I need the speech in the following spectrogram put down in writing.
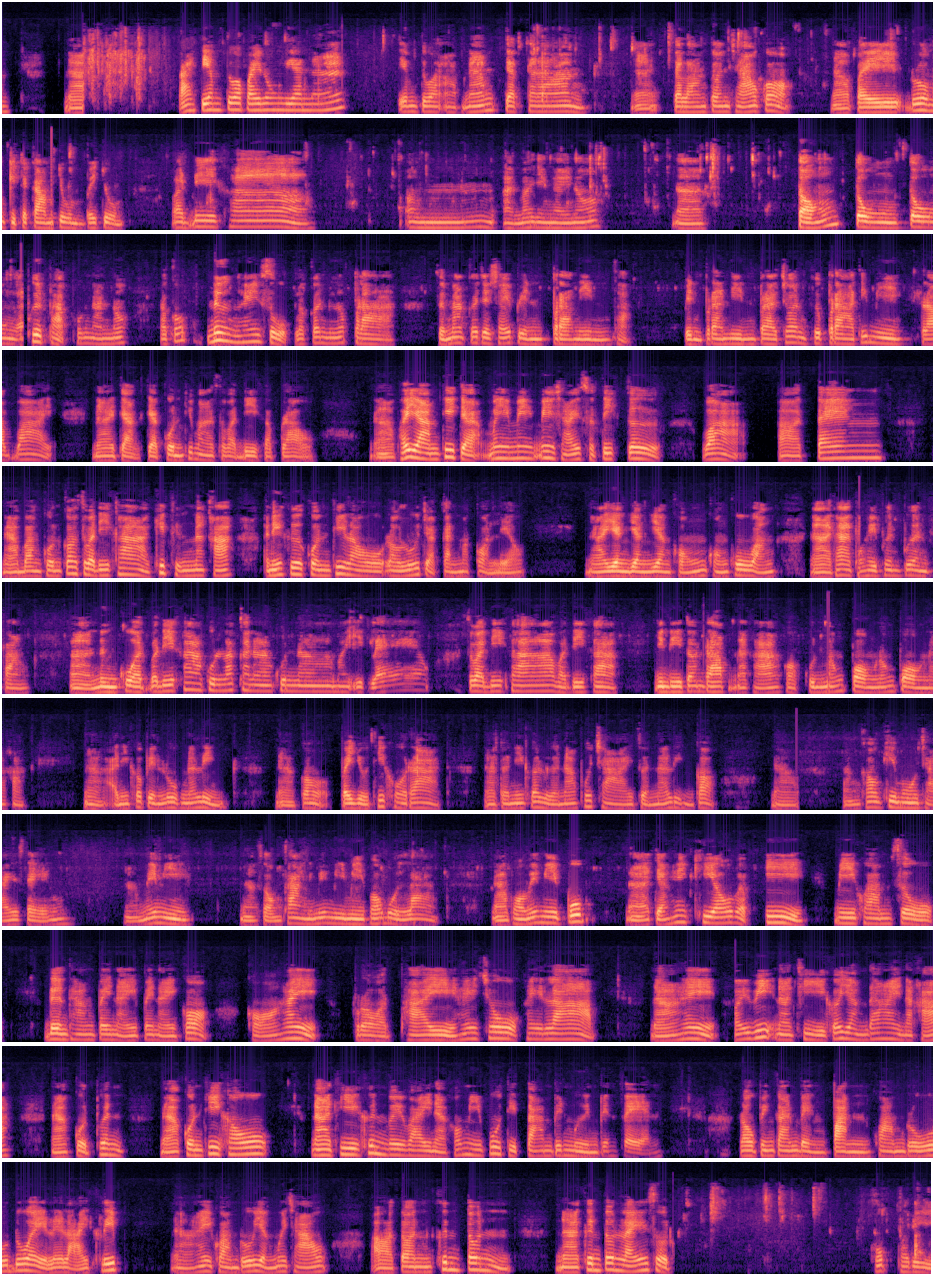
นะไปเตรียมตัวไปโรงเรียนนะ เตรียมตัวอาบน้ำจัดตารางนะตารางตอนเช้าก็นะไปร่วมกิจกรรมจุ่มไปจุ่มสวัสดีค่ะ อืมอ่านว่ายังไงเนาะนะตองตรงตรงพืชผักพวกนั้นเนาะแล้วก็นึ่งให้สุกแล้วก็เนื้อปลา ส่วนมากก็จะใช้เป็นปลานินค่ะ เป็นปลานินปลาช่อนคือปลาที่มีรับไหว้นะจากจากคนที่มาสวัสดีกับเรานะพยายามที่จะไม่ไม่ไม่ใช้สติกเกอร์ ว่าแตงนะบางคนก็สวัสดีค่ะคิดถึงนะคะ อันนี้คือคนที่เราเรารู้จักกันมาก่อนแล้ว นะอย่างอย่างอย่างของของครูหวังนะถ้าให้เพื่อนเพื่อนฟังอ่าหนึ่งขวดสวัสดีค่ะ คุณลัคนาคุณนามาอีกแล้ว สวัสดีค่ะสวัสดีค่ะ ยินดีต้อนรับนะคะ ขอบคุณน้องปองน้องปองนะคะนะอันนี้ก็เป็นลูกน้าลิงนะก็ไปอยู่ที่โคราชนะตอนนี้ก็เหลือน้าผู้ชายส่วนน้าลิงก็นะหลังเข้าคีโมฉายแสงนะไม่มีนะสองข้างนี้ไม่มีมีเพราะบนล่างนะพอไม่มีปุ๊บ นะจะให้เคี้ยวแบบอี้มีความสุข เดินทางไปไหนไปไหนก็ขอให้ปลอดภัย ให้โชคให้ลาบนะให้ร้อยวินาทีก็ยังได้นะคะนะกดเพื่อนนะคนที่เขานาทีขึ้นไวๆเนี่ยเขามีผู้ติดตามเป็นหมื่นเป็นแสน เราเป็นการแบ่งปันความรู้ด้วยหลาย ๆ คลิปนะให้ความรู้อย่างเมื่อเช้าอตอนขึ้นต้นนะขึ้นต้นไลฟ์สด ครบพอดี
